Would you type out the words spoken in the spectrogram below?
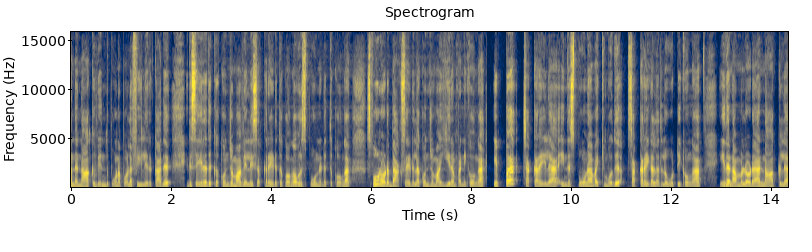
அந்த நாக்கு வெந்து போன போல் ஃபீல் இருக்காது. இது செய்கிறதுக்கு கொஞ்சமாக வெள்ளை சர்க்கரை எடுத்துக்கோங்க. ஒரு ஸ்பூன் எடுத்துக்கோங்க. ஸ்பூனோட பேக் சைடில் கொஞ்சமாக ஈரம் பண்ணிக்கோங்க. இப்போ சர்க்கரையில் இந்த ஸ்பூனை வைக்கும்போது சர்க்கரைகள் அதில் ஒட்டிக்கோங்க. இதை நம்மளோட நாக்கில்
